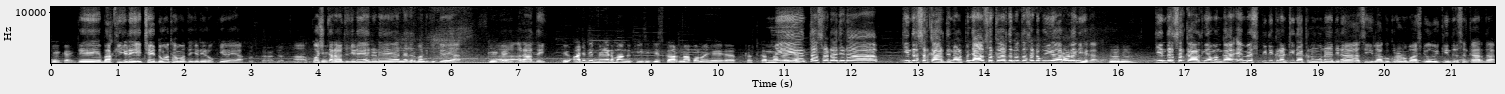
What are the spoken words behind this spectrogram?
ਠੀਕ ਹੈ ਜੀ। ਤੇ ਬਾਕੀ ਜਿਹੜੇ ਇੱਥੇ ਦੋਹਾਂ ਥਾਵਾਂ ਤੇ ਜਿਹੜੇ ਰੋਕੇ ਹੋਏ ਆ। ਕੁਝ ਘਰਾਂ 'ਚ ਜਿਹੜੇ ਇਹਨਾਂ ਨੇ ਨਜ਼ਰਬੰਦ ਕੀਤੇ ਹੋਏ ਆ। ਠੀਕ ਹੈ ਅ, ਰਾਤ ਦੇ। ਹੀ। ਠੀਕ ਅੱਜ ਦੀ ਮੇਨ ਮੰਗ ਕੀ ਸੀ ਜਿਸ ਕਾਰਨ ਆਪਾਂ ਨੂੰ ਇਹ ਪ੍ਰੋਟੈਸਟ ਕਰਨਾ ਪੈ ਗਿਆ? ਮੇਨ ਤਾਂ ਸਾਡਾ ਜਿਹੜਾ ਕੇਂਦਰ ਸਰਕਾਰ ਦੇ ਨਾਲ ਪੰਜਾਬ ਸਰਕਾਰ ਦੇ ਨਾਲ ਤਾਂ ਸਾਡਾ ਕੋਈ ਰੌਲਾ ਨਹੀਂ ਹੈਗਾ ਗਾ। ਹੂੰ ਹੂੰ। ਕੇਂਦਰ ਸਰਕਾਰ ਦੀਆਂ ਮੰਗਾਂ ਐਮਐਸਪੀ ਦੀ ਗਰੰਟੀ ਦਾ ਕਾਨੂੰਨ ਆ ਜਿਹੜਾ ਅਸੀਂ ਲਾਗੂ ਕਰਾਉਣ ਵਾਸਤੇ ਉਹ ਵੀ ਕੇਂਦਰ ਸਰਕਾਰ ਦਾ।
